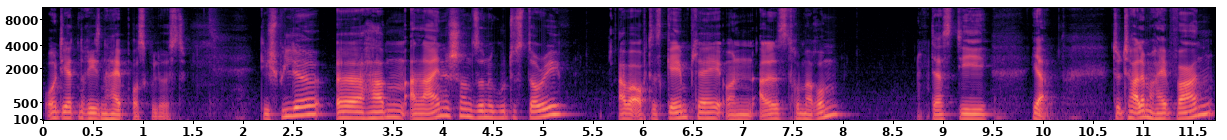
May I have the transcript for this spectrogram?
und die hat einen riesen Hype ausgelöst. Die Spiele äh, haben alleine schon so eine gute Story, aber auch das Gameplay und alles drumherum, dass die, ja, total im Hype waren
